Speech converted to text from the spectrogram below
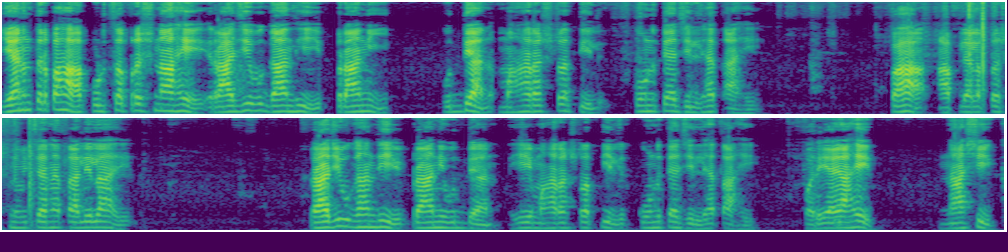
यानंतर पहा पुढचा प्रश्न आहे राजीव गांधी प्राणी उद्यान महाराष्ट्रातील कोणत्या जिल्ह्यात आहे? पहा आपल्याला प्रश्न विचारण्यात आलेला आहे. राजीव गांधी प्राणी उद्यान हे महाराष्ट्रातील कोणत्या जिल्ह्यात आहे? पर्याय आहेत. नाशिक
